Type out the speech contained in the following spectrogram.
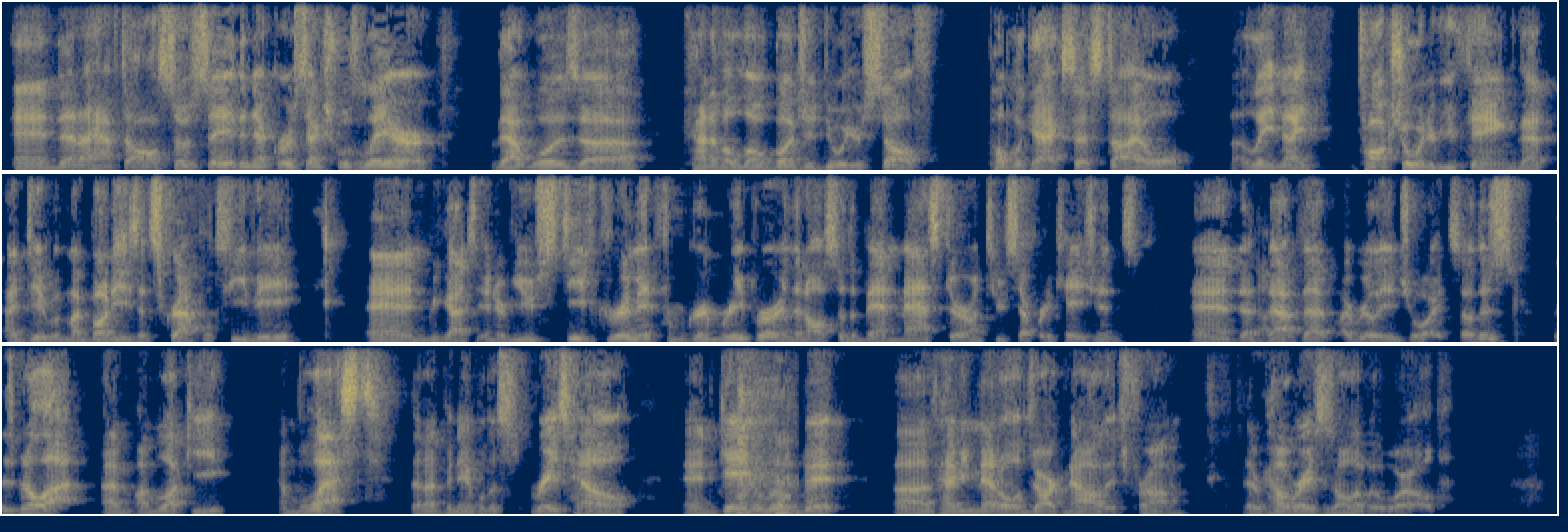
And then I have to also say the Necrosexuals Lair. That was uh, kind of a low budget, do it yourself, public access style uh, late night talk show interview thing that I did with my buddies at Scrapple TV. And we got to interview Steve Grimmett from Grim Reaper, and then also the band Master on two separate occasions. And uh, Nice. that that I really enjoyed. So there's there's been a lot. I'm I'm lucky. I'm blessed that I've been able to raise hell and gain a little bit of heavy metal dark knowledge from the hell races all over the world.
